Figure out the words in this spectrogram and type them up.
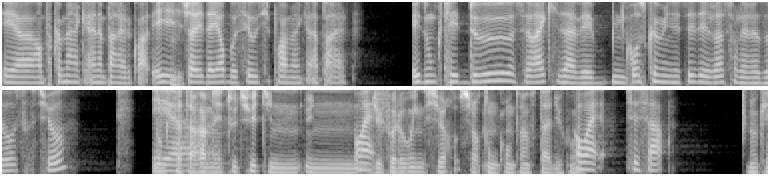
Et euh, un peu comme American Apparel, quoi. Et Mm. j'avais d'ailleurs bossé aussi pour American Apparel. Et donc les deux, c'est vrai qu'ils avaient une grosse communauté déjà sur les réseaux sociaux. Donc Et, ça t'a euh, ramené tout de suite une, une- Ouais. du following sur, sur ton compte Insta, du coup. Ouais, c'est ça. Ok.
